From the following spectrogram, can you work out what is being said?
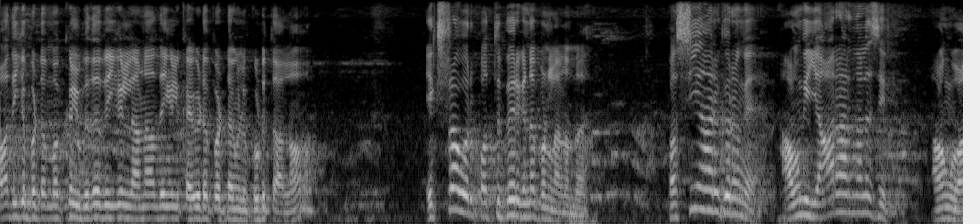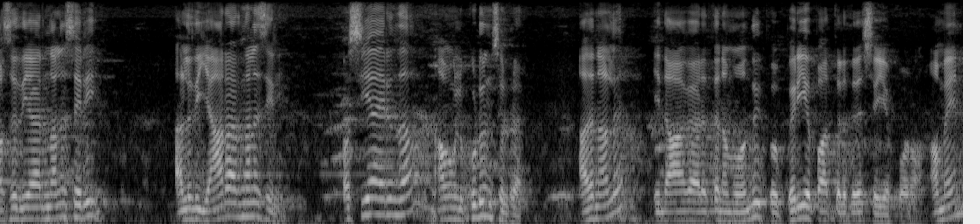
பாதிக்கப்பட்ட மக்கள் விதவைகள் அனாதைகள் கைவிடப்பட்டவங்களுக்கு கொடுத்தாலும் எக்ஸ்ட்ரா ஒரு பத்து பேருக்கு என்ன பண்ணலாம் நம்ம? பசியாக இருக்கிறவங்க அவங்க யாராக இருந்தாலும் சரி அவங்க வசதியாக இருந்தாலும் சரி அல்லது யாராக இருந்தாலும் சரி பசியாக இருந்தால் அவங்களுக்கு கொடுன்னு சொல்கிறார் அதனால் இந்த ஆகாரத்தை நம்ம வந்து இப்போ பெரிய பாத்திரத்தில் செய்ய போகிறோம் அமேன்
